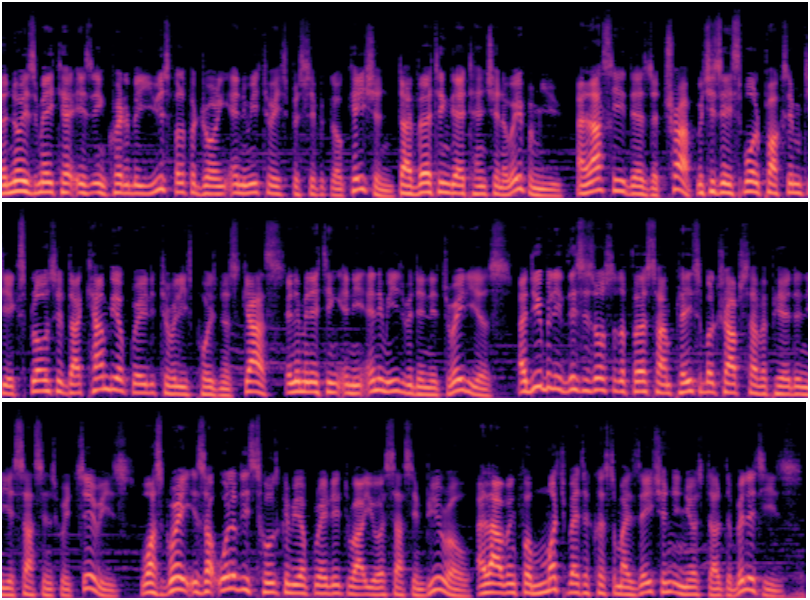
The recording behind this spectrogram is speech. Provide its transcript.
The noisemaker is incredibly useful for drawing enemies to a specific location, diverting their attention away from you. And lastly, there's the trap, which is a small proximity explosive that can be upgraded to release poisonous gas, eliminating any enemies within its radius. I do believe this is also the first time placeable traps have appeared in the Assassin's Creed series. What's great is that all of these tools can be upgraded throughout your Assassin Bureau, allowing for much better customization in your stealth abilities.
